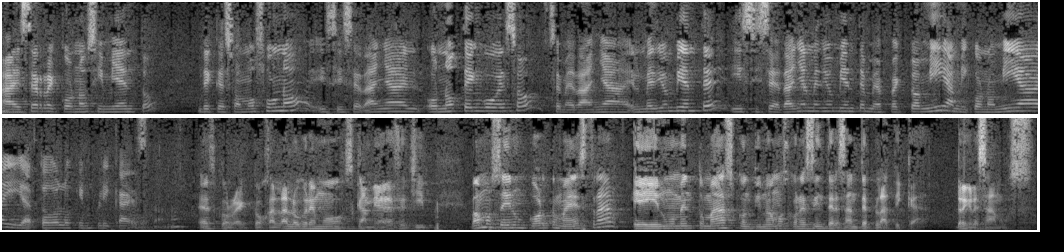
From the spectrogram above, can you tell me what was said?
a ese reconocimiento de que somos uno y si se daña el, o no tengo eso, se me daña el medio ambiente y si se daña el medio ambiente me afecto a mí, a mi economía y a todo lo que implica esto. ¿no? Es correcto, ojalá logremos cambiar ese chip. Vamos a ir un corte, maestra, y en un momento más continuamos con esta interesante plática. Regresamos.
